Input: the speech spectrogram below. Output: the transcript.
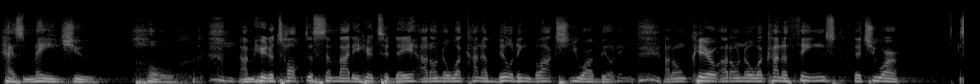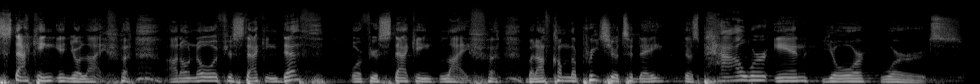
has made you whole. I'm here to talk to somebody here today. I don't know what kind of building blocks you are building. I don't care. I don't know what kind of things that you are stacking in your life. I don't know if you're stacking death or if you're stacking life. But I've come to preach here today. There's power in your words.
